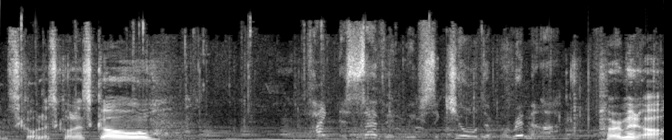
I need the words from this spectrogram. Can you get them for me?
Let's go, let's go, let's go. Pint to seven, we've secured the perimeter. Perimeter.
